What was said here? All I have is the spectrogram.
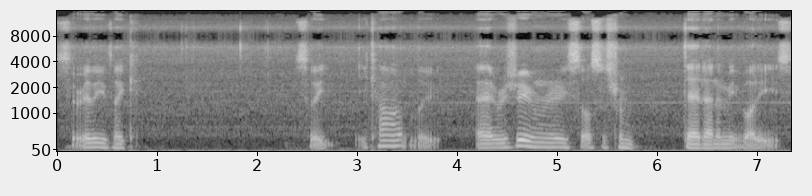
so really like... So you, can't loot... Uh, resume resources from dead enemy bodies.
